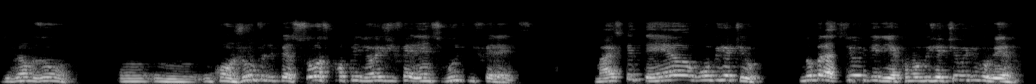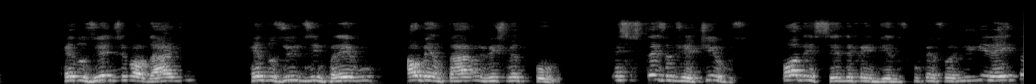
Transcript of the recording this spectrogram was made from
digamos, um, um, um, conjunto de pessoas com opiniões diferentes, muito diferentes, mas que tenha algum objetivo. No Brasil, eu diria, como objetivo de governo, reduzir a desigualdade, reduzir o desemprego, aumentar o investimento público. Esses três objetivos podem ser defendidos por pessoas de direita,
